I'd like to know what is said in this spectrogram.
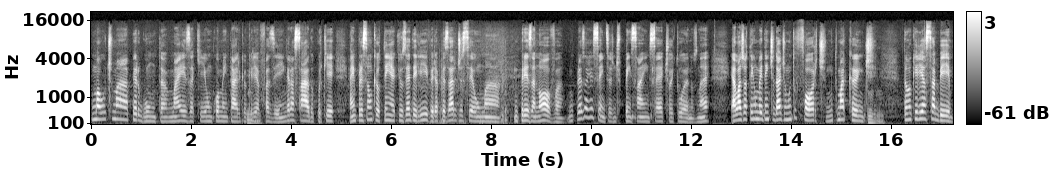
Uma última pergunta, mais aqui um comentário que eu queria uhum. fazer. É engraçado, porque a impressão que eu tenho é que o Zé Delivery, apesar de ser uma empresa nova, empresa recente, se a gente pensar em 7, 8 anos, né? Ela já tem uma identidade muito forte, muito marcante. Uhum. Então eu queria saber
